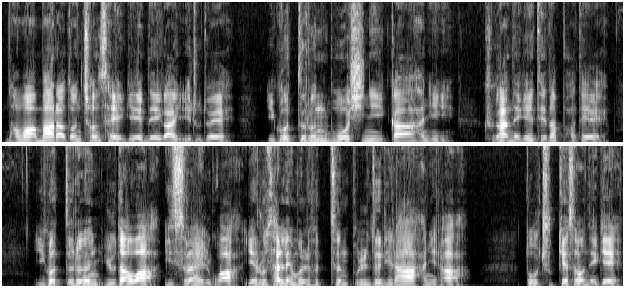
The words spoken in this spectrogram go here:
나와 말하던 천사에게 내가 이르되 이것들은 무엇이니까 하니 그가 내게 대답하되 이것들은 유다와 이스라엘과 예루살렘을 흩은 뿔들이라 하니라. 또 주께서 내게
